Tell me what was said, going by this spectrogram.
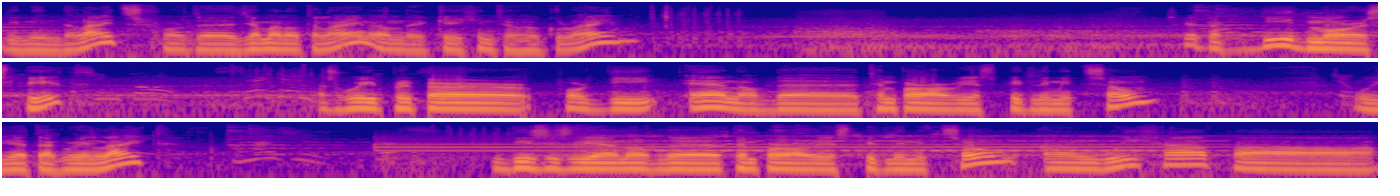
Dimming the lights for the Yamanote line and the Keihin Tohoku line. Let's get a bit more speed as we prepare for the end of the temporary speed limit zone. We get a green light. This is the end of the temporary speed limit zone and we have uh, a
